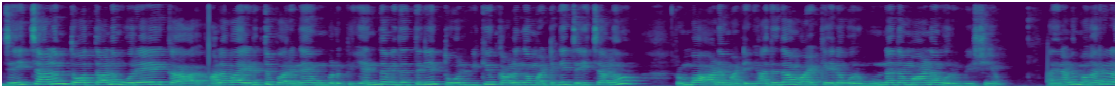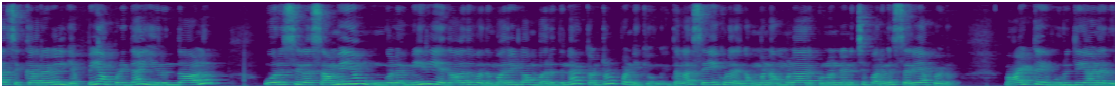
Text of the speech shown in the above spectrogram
ஜெயித்தாலும் தோத்தாலும் ஒரே க அளவாக எடுத்து பாருங்கள் உங்களுக்கு எந்த விதத்துலேயும் தோல்விக்கும் கலங்க மாட்டீங்க. ஜெயித்தாலும் ரொம்ப ஆட மாட்டீங்க. அதுதான் வாழ்க்கையில் ஒரு உன்னதமான ஒரு விஷயம். அதனால் மகர ராசிக்காரர்கள் எப்பயும் அப்படி தான் இருந்தாலும் ஒரு சில சமயம் உங்களை மீறி ஏதாவது அது மாதிரிலாம் வருதுன்னா கண்ட்ரோல் பண்ணிக்கோங்க. இதெல்லாம் செய்யக்கூடாது. நம்ம நம்மளாக இருக்கணும்னு நினச்சி பாருங்கள் சரியாக போயிடும். வாழ்க்கை உறுதியானது.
